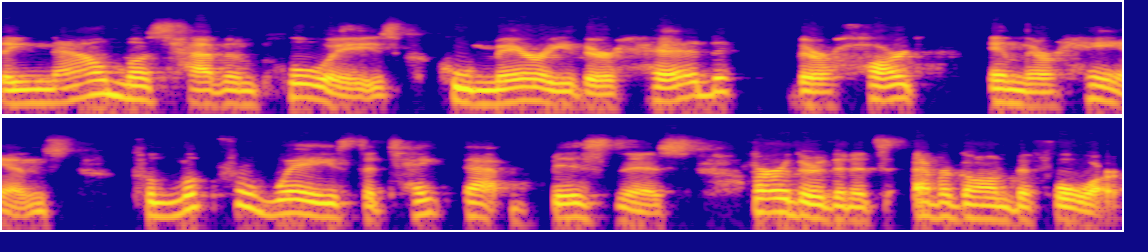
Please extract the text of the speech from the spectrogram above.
they now must have employees who marry their head, their heart, and their hands to look for ways to take that business further than it's ever gone before.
